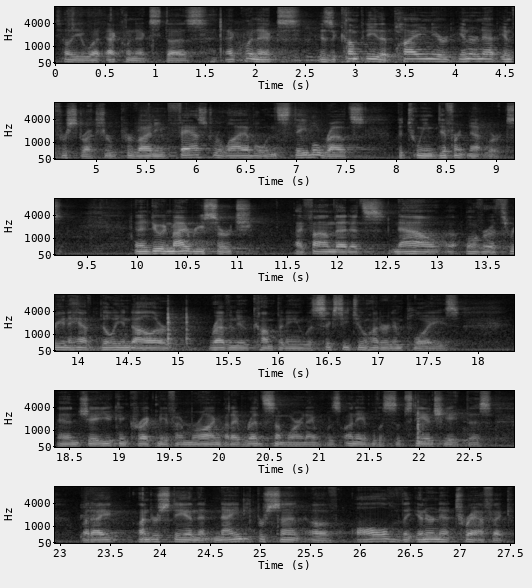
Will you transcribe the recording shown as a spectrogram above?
tell you what Equinix does. Equinix is a company that pioneered internet infrastructure providing fast, reliable, and stable routes between different networks. And in doing my research, I found that it's now uh, over a $3.5 billion revenue company with 6,200 employees. And Jay, you can correct me if I'm wrong, but I read somewhere and I was unable to substantiate this but I understand that 90% of all the internet traffic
